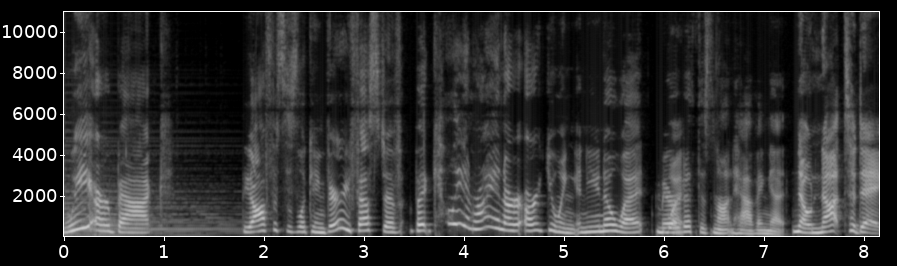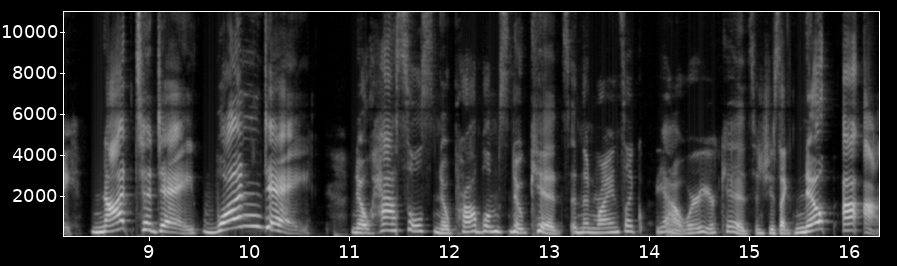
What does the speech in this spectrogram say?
We are back. The office is looking very festive, but Kelly and Ryan are arguing. And you know what? Meredith is not having it. No, not today. Not today. One day. No hassles, no problems, no kids. And then Ryan's like, Yeah, where are your kids? And she's like, Nope, uh uh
